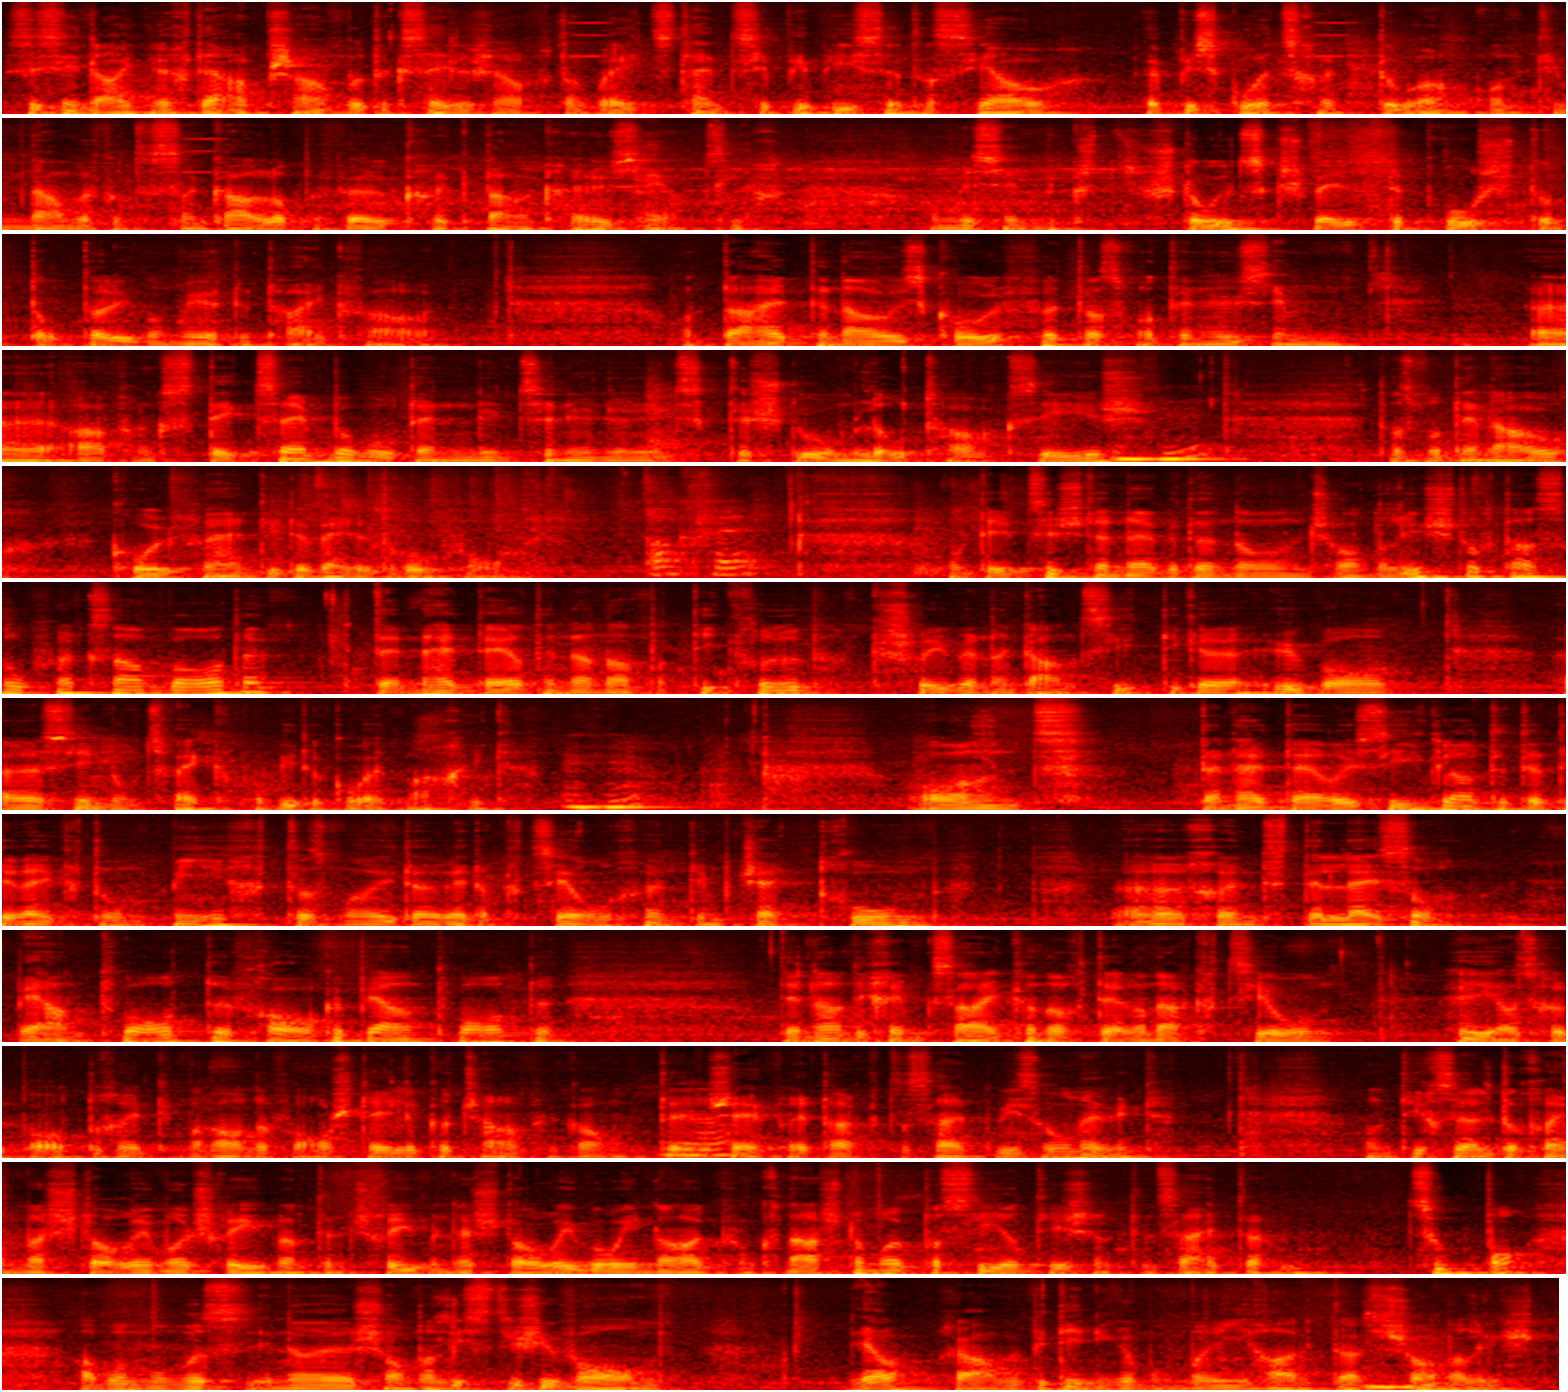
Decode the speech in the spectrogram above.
Sie sind eigentlich der Abschaum der Gesellschaft, aber jetzt haben Sie bewiesen, dass Sie auch etwas Gutes können tun können. Und im Namen von der St. Galler Bevölkerung danke ich uns herzlich. Und wir sind mit stolz geschwellter Brust und total übermüdet heimgefahren. Und da hat dann auch uns geholfen, dass wir dann uns im äh, Anfangs Dezember, wo dann 1999 der Sturm Lothar war, dass wir dann auch geholfen haben in der Weltraumwohnung. Okay. Und jetzt ist dann eben dann noch ein Journalist auf das aufmerksam geworden. Dann hat er dann einen Artikel geschrieben, einen ganzseitigen, über äh, Sinn und Zweck von Wiedergutmachung. Und dann hat er uns eingeladen, der Direktor und mich, dass wir in der Redaktion können, im Chatroom äh, können den Leser beantworten, Fragen beantworten. Dann habe ich ihm gesagt, nach dieser Aktion, hey, als Reporter könnte ich mir auch noch vorstellen, go arbeiten gehen. Und der Ja. Chefredakteur sagt, wieso nicht? Und ich soll doch immer eine Story mal schreiben. Und dann schreibe ich eine Story, die innerhalb vom Knast mal passiert ist. Und dann sagt er, super, aber man muss in eine journalistische Form, ja, Rahmenbedingungen muss man einhalten als Journalist.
